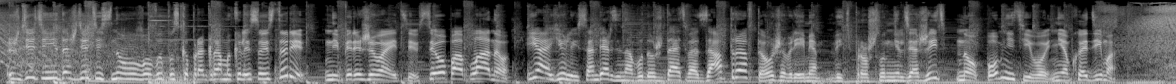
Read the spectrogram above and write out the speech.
Ждете не дождетесь нового выпуска программы «Колесо истории»? Не переживайте, все по плану. Я, Юлия Санбердина, буду ждать вас завтра в то же время. Ведь в прошлом нельзя жить, но помнить его необходимо.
